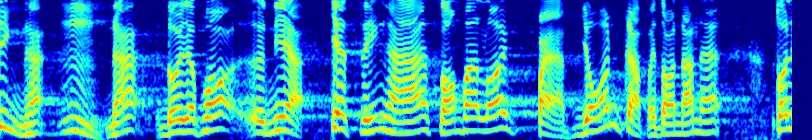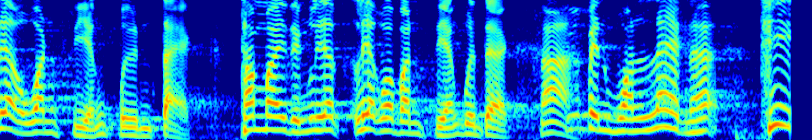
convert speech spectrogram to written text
ยิ่งนะนะโดยเฉพาะเอ่อเนี่ยเจ็ดสิงหา2108 ย้อนกลับไปตอนนั้นนะก็เรียกว่าวันเสียงปืนแตกทำไมถึงเรียกเรียกว่าวันเสียงปืนแตก อ่า คือเป็นวันแรกนะฮะที่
